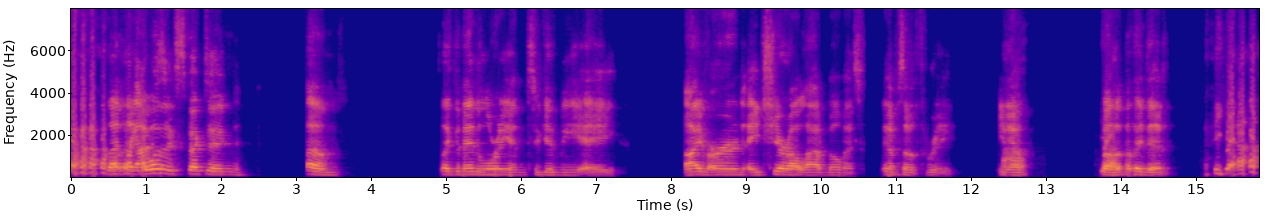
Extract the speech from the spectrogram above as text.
like, like I wasn't expecting um like the Mandalorian to give me a I've earned a cheer out loud moment in episode three. You know? Uh-huh. yeah, But, but they did. yeah.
